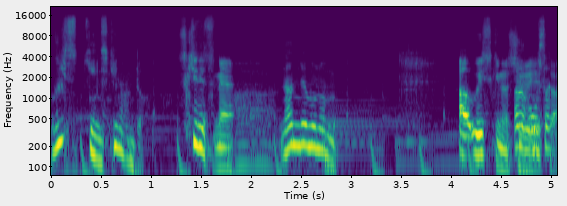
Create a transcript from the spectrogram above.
ウイスキー好きなんだ。好きですね。何でも飲む。あウイスキーの種類ですか？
